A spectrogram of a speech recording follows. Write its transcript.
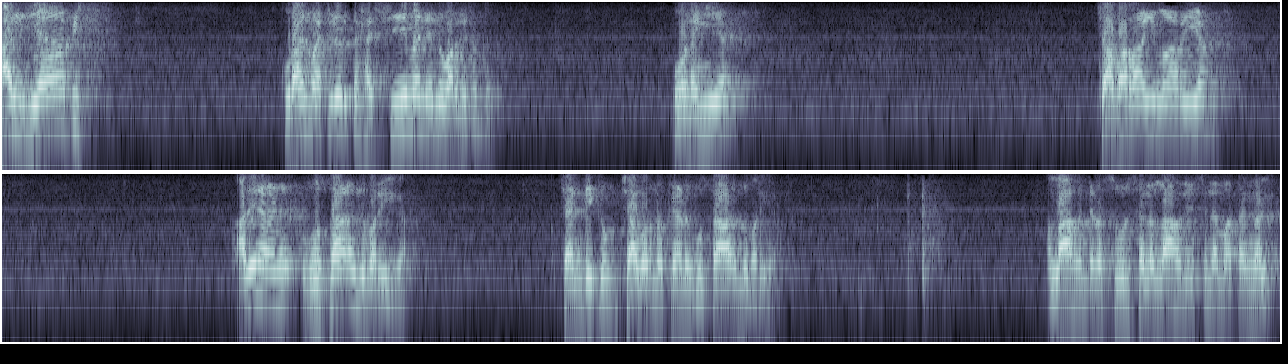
അൽ യാബിസ്. ഖുറാൻ മറ്റൊരിടത്ത് ഹസീമൻ എന്ന് പറഞ്ഞിട്ടുണ്ട്. ഉണങ്ങിയ ചവറായി മാറിയ അതിനാണ് ഗുസ എന്ന് പറയുക. ചണ്ടിക്കും ചവറിനൊക്കെയാണ് ഗുസ എന്ന് പറയുക. അള്ളാഹുവിന്റെ റസൂൽ സല്ലാഹു അലൈഹി തങ്ങൾ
